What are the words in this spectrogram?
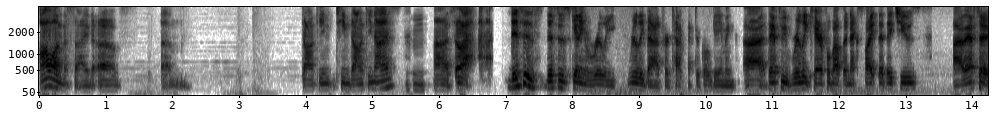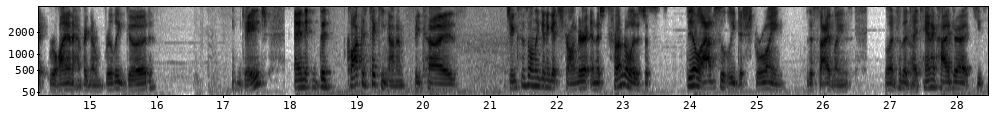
all on the side of um, Donkey Team Donkey Knives. Mm-hmm. Uh, so I, this is this is getting really really bad for tactical gaming. Uh, they have to be really careful about the next fight that they choose. Uh, they have to rely on having a really good engage, and the clock is ticking on him because Jinx is only going to get stronger, and this Trundle is just still absolutely destroying the side lanes. He went for the Titanic Hydra. He's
